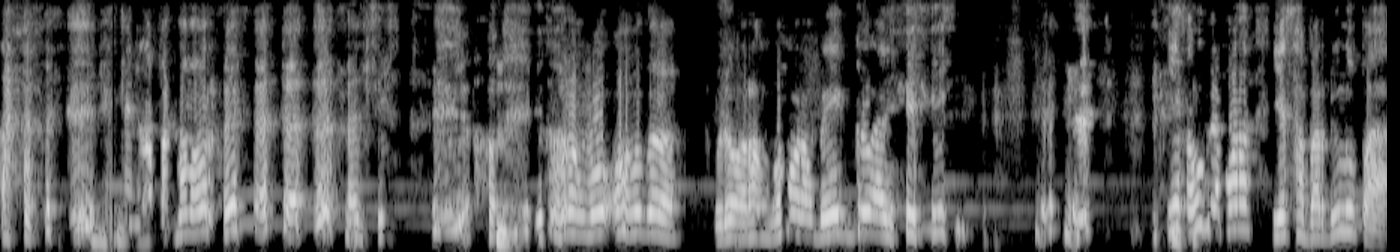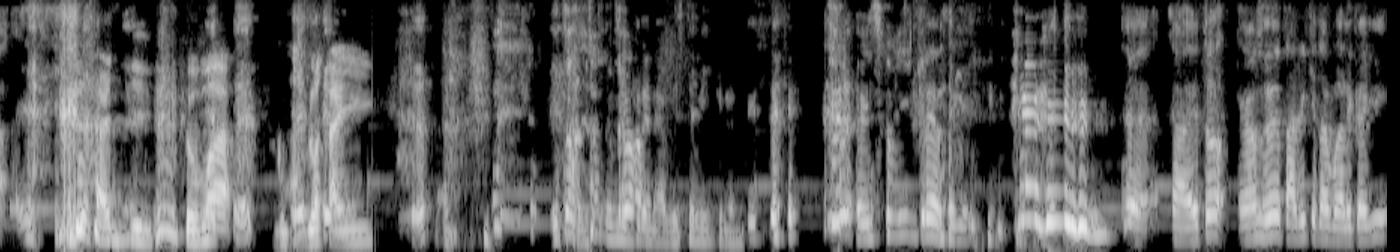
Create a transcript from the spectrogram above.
Oh, delapan enam orang. Oh, itu orang bohong tuh. Udah orang bohong, orang bego anjing. Iya, kamu berapa orang? Ya sabar dulu, Pak. Anjing, cuma goblok anjing. itu habis itu itu migren habis itu migren habis itu migren lagi. Ya, Nah, itu maksudnya tadi kita balik lagi.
